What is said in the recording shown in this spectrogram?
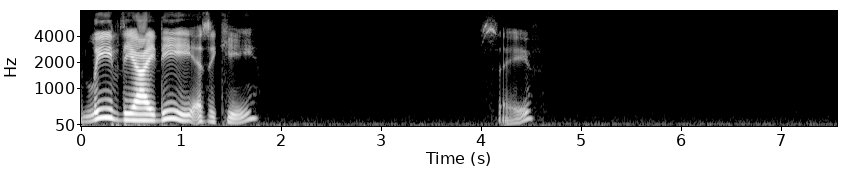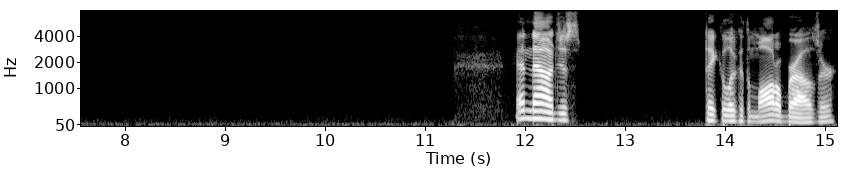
and leave the ID as a key. Save. And now just take a look at the model browser.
